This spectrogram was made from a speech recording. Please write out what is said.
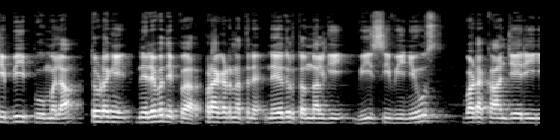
Shibi Poomala തുടങ്ങി നിരവധി പേർ പ്രകടനത്തിന് നേതൃത്വം നൽകി. V news Vadakkanchery.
